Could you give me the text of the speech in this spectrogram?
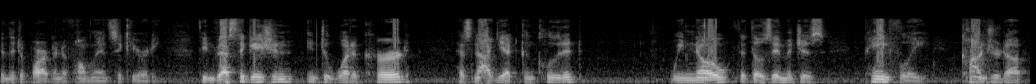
in the Department of Homeland Security. The investigation into what occurred has not yet concluded. We know that those images painfully conjured up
